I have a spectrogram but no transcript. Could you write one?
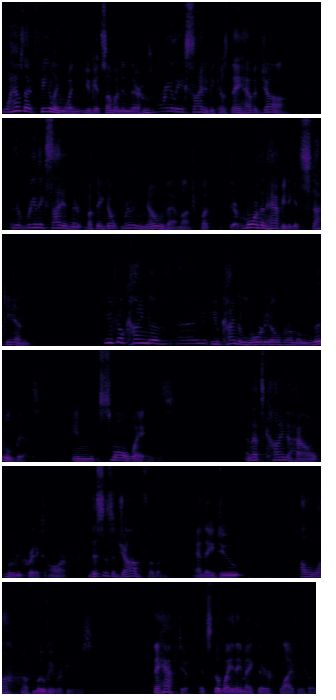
well, how's that feeling when you get someone in there who's really excited because they have a job? They're really excited in there, but they don't really know that much, but they're more than happy to get stuck in. You feel kind of, uh, you, you kind of lord it over them a little bit in small ways and that's kind of how movie critics are. This is a job for them, and they do a lot of movie reviews. They have to. It's the way they make their livelihood.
